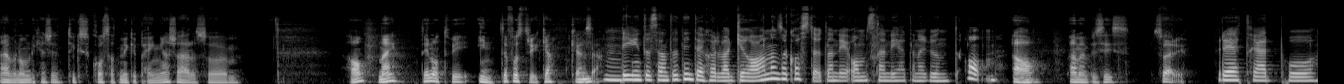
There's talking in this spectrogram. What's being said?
Även om det kanske tycks kostat mycket pengar så här så... Ja, nej, det är något vi inte får stryka kan jag säga. Det är intressant att det inte är själva granen som kostar, utan det är omständigheterna runt om. Ja, ja, men precis. Så är det ju. För det är ett träd på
